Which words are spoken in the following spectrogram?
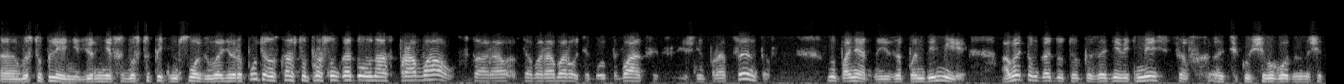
выступлении, вернее, в выступительном слове Владимира Путина, он сказал, что в прошлом году у нас провал в товарообороте был 20 с лишним процентов, ну, понятно, из-за пандемии. А в этом году только за 9 месяцев э, текущего года, значит,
